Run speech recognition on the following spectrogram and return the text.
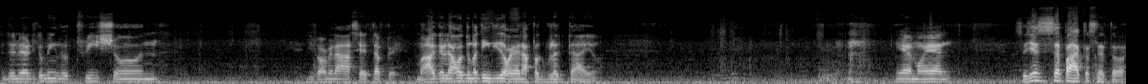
and then meron kaming nutrition hindi pa kami naka-set up eh. Maaga lang ako dumating dito kaya nakapag-vlog tayo. yan mga yan. So dyan sa sapatos na to.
